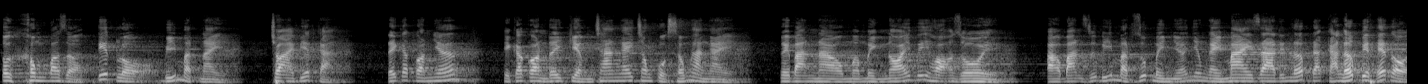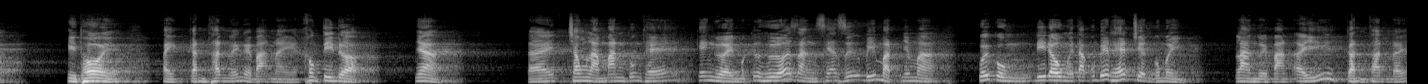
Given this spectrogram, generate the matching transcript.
Tôi không bao giờ tiết lộ bí mật này cho ai biết cả. Đấy các con nhớ, thì các con đây kiểm tra ngay trong cuộc sống hàng ngày. Người bạn nào mà mình nói với họ rồi, bảo bạn giữ bí mật giúp mình nhớ, nhưng ngày mai ra đến lớp đã cả lớp biết hết rồi, thì thôi, phải cẩn thận với người bạn này, không tin được nha Đấy, trong làm ăn cũng thế. Cái người mà cứ hứa rằng sẽ giữ bí mật nhưng mà cuối cùng đi đâu người ta cũng biết hết chuyện của mình. Là người bạn ấy cẩn thận đấy.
